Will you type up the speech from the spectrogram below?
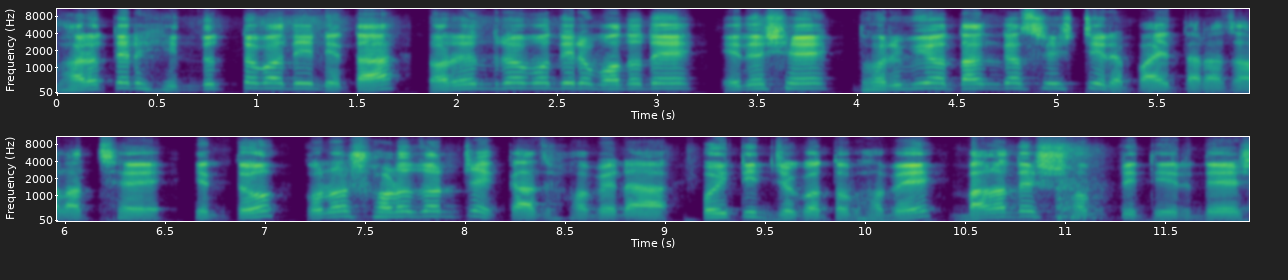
ভারতের হিন্দুত্ববাদী নেতা নরেন্দ্র মোদীর মদদে এদেশে ধর্মীয় দাঙ্গা সৃষ্টির পায়তারা চালাচ্ছে। কিন্তু কোনো ষড়যন্ত্রে কাজ হবে না। ঐতিহ্যগতভাবে বাংলাদেশ সম্প্রীতির দেশ।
